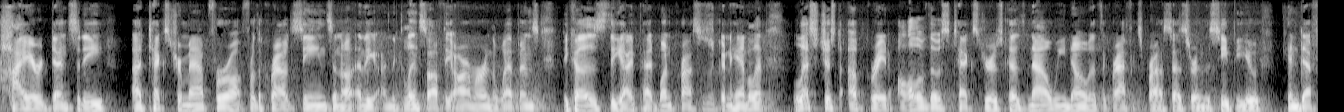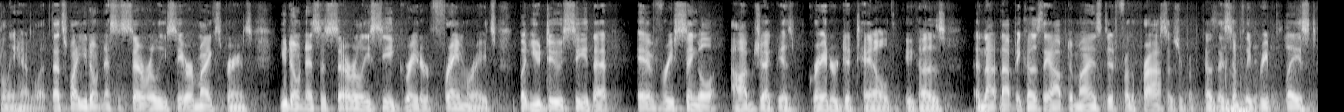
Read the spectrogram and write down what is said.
higher density uh, texture map for all, for the crowd scenes and, uh, and the and the glints off the armor and the weapons because the iPad 1 processor couldn't handle it. Let's just upgrade all of those textures because now we know that the graphics processor and the CPU can definitely handle it. That's why you don't necessarily see, or my experience, you don't necessarily see greater frame rates, but you do see that every single object is greater detailed because and not not because they optimized it for the processor, but because they simply replaced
